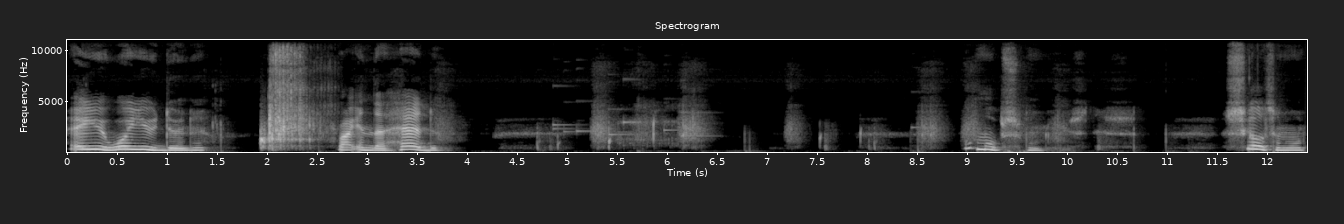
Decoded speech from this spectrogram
Hey you, what are you doing here? Right in the head. Mob spawn is this? Skeleton one.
